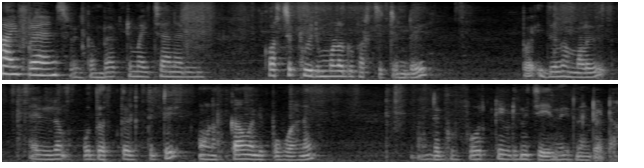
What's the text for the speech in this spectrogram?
Hi friends welcome back to my channel. കുറച്ച് കുരുമുളക് പറിച്ചിട്ടുണ്ട്. അപ്പോൾ ഇത് നമ്മൾ എല്ലാം ഉതിർത്തെടുത്തിട്ട് ഉണക്കാൻ വേണ്ടി പോവുകയാണ് എന്റെ ഗുഫോർക്ക് ഇവിടുന്ന് ചെയ്യുന്നിരുന്നുണ്ട് കേട്ടോ.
